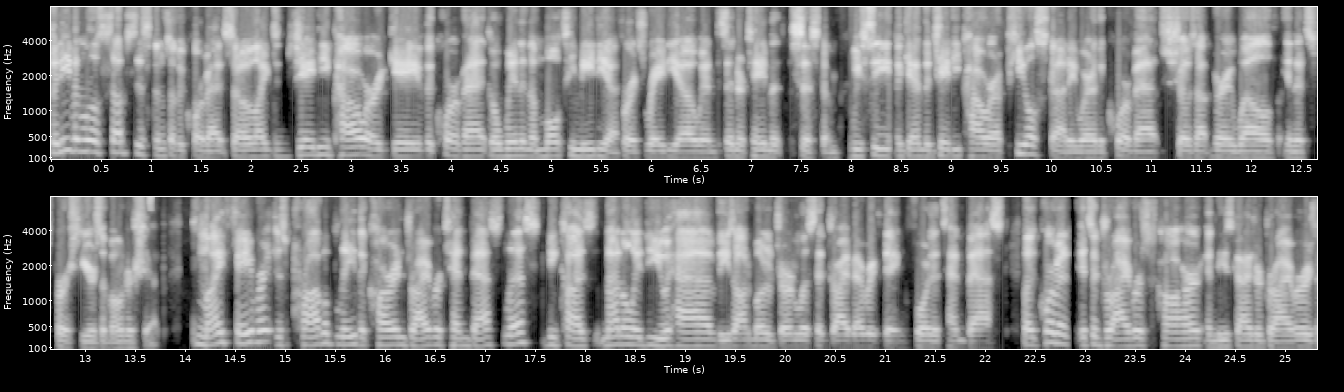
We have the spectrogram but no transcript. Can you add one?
But even little subsystems of the Corvette. So, like JD Power gave the Corvette a win in the multimedia for its radio and its entertainment system. We see again the JD Power appeal study where the Corvette shows up very well in its first years of ownership. My favorite is probably the car and driver 10 best list because not only do you have these automotive journalists that drive everything for the 10 best, but Corvette, it's a driver's car and these guys are drivers.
